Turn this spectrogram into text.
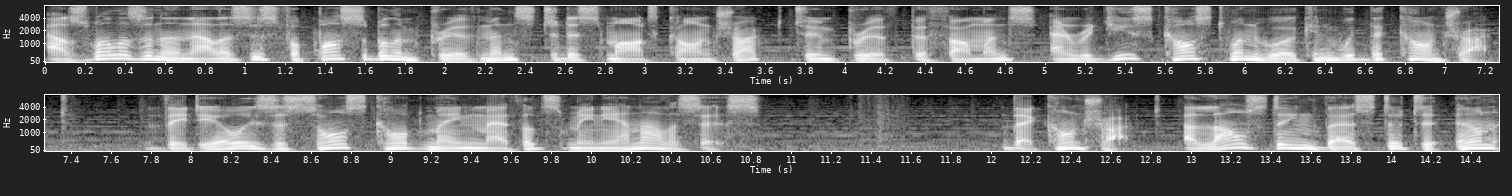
as well as an analysis for possible improvements to the smart contract to improve performance and reduce cost when working with the contract. Video is a source code main methods mini The contract allows the investor to earn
